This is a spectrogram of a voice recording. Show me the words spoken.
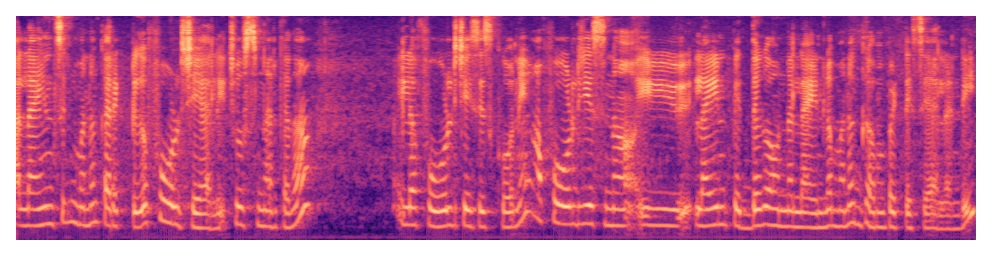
ఆ లైన్స్కి మనం కరెక్ట్గా ఫోల్డ్ చేయాలి. చూస్తున్నారు కదా? ఇలా ఫోల్డ్ చేసేసుకొని ఆ ఫోల్డ్ చేసిన ఈ లైన్ పెద్దగా ఉన్న లైన్లో మనం గమ్ పెట్టేసేయాలండి.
